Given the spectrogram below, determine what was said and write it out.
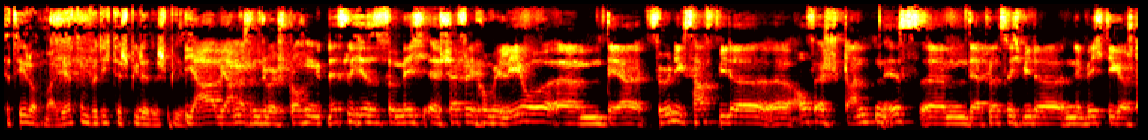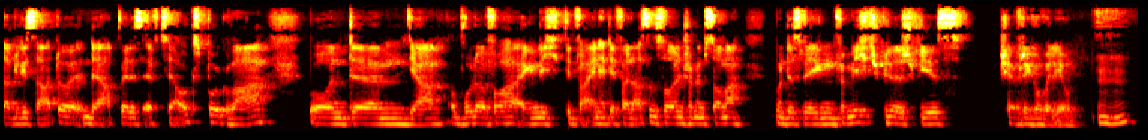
Erzähl doch mal, wer ist denn für dich der Spieler des Spiels? Ja, wir haben ja schon drüber gesprochen. Letztlich ist es für mich äh, Jeffrey ähm, der phönixhaft wieder äh, auferstanden ist, ähm, der plötzlich wieder ein wichtiger Stabilisator in der Abwehr des FC Augsburg war. Und ähm, ja, obwohl er vorher eigentlich den Verein hätte verlassen sollen, schon im Sommer. Und deswegen für mich Spieler des Spiels Jeffrey Comeleo. Mhm.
